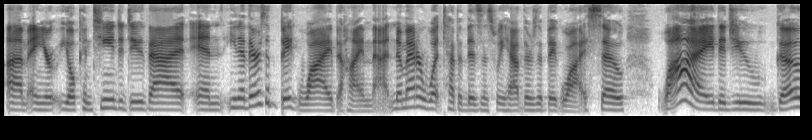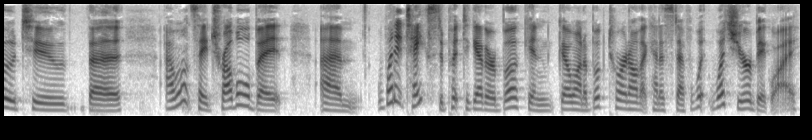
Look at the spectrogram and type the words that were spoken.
um, and you will continue to do that. And you know there's a big why behind that. No matter what type of business we have there's a big why. So why did you go to the i won't say trouble but um, what it takes to put together a book and go on a book tour and all that kind of stuff? What, what's your big why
